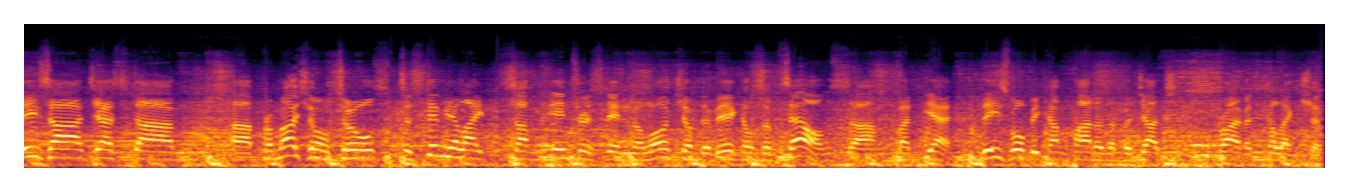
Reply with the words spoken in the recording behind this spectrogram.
These are just um, uh, promotional tools to stimulate some interest in the launch of the vehicles themselves. Uh, but yeah, these will become part of the Bajaj private collection.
